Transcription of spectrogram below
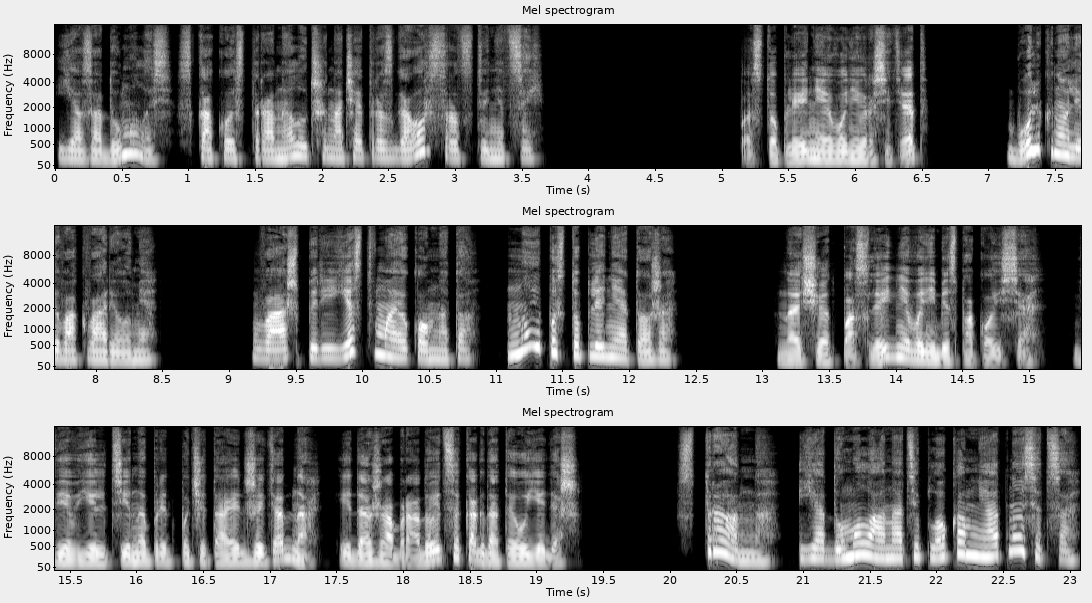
Я задумалась, с какой стороны лучше начать разговор с родственницей. «Поступление в университет?» Булькнули в аквариуме. «Ваш переезд в мою комнату, ну и поступление тоже». Насчет последнего не беспокойся. Вивьельтина предпочитает жить одна и даже обрадуется, когда ты уедешь. «Странно. Я думала, она тепло ко мне относится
